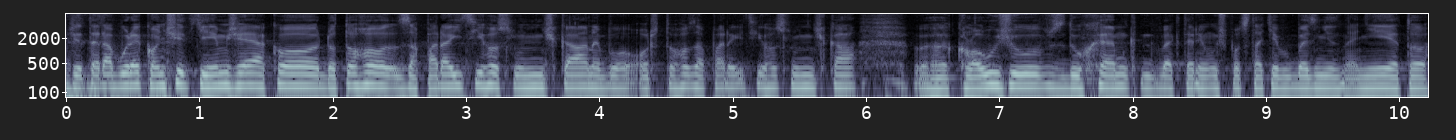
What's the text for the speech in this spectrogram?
že teda bude končit tím, že jako do toho zapadajícího sluníčka nebo od toho zapadajícího sluníčka eh, kloužu vzduchem, ve kterém už v podstatě vůbec nic není. Je to,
